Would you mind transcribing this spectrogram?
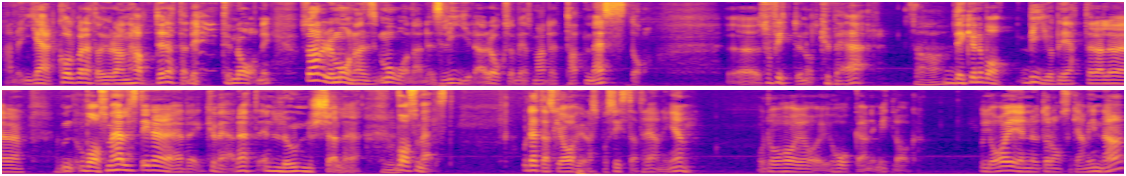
han hade en hjärtkoll på detta, hur han hade detta, det är inte en aning. Så hade du månadens, månadens lirare också, vem som hade tagit mest då. eh, så fick du något kuvert. Det kunde vara biobiljetter eller eh, vad som helst i det där kuvertet. En lunch eller vad som helst. Och detta ska avgöras på sista träningen. Och då har jag ju Håkan i mitt lag. Och jag är en utav de som kan vinna.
